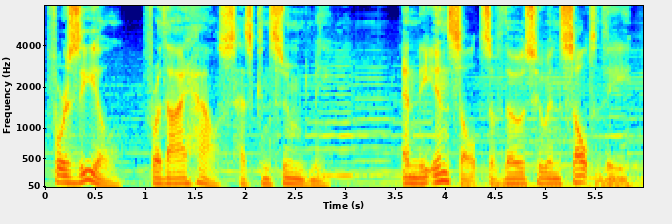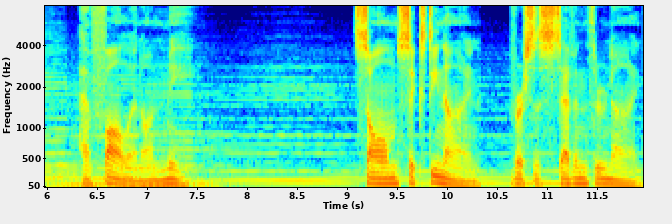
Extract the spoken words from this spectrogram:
For zeal for thy house has consumed me, and the insults of those who insult thee have fallen on me. Psalm 69, verses 7 through 9.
